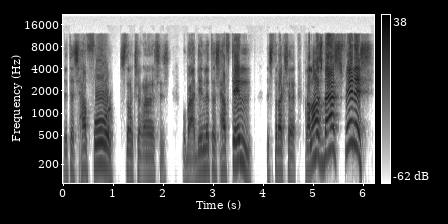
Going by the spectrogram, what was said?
Let us have four structure analysis. وبعدين let us have 10 structure. خلاص بس finish.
